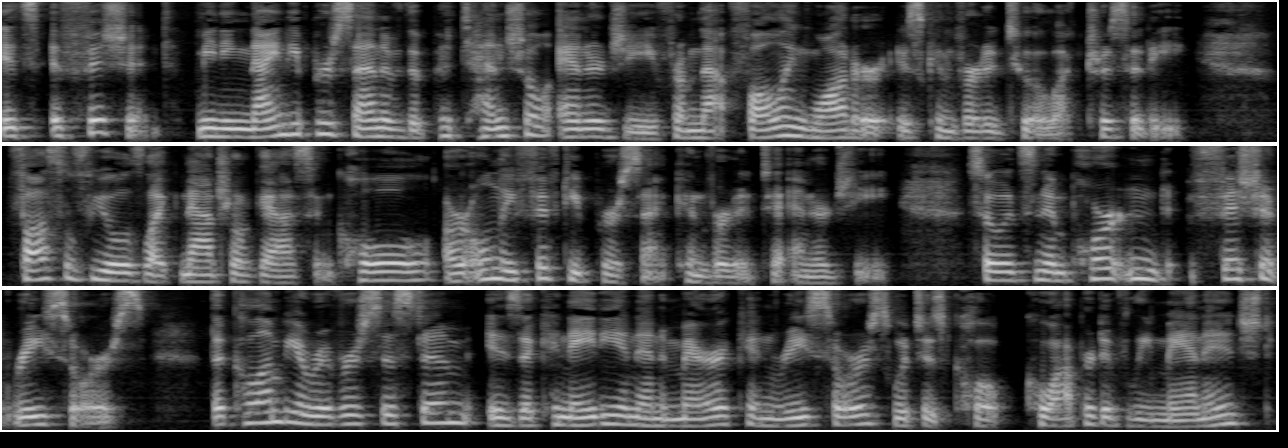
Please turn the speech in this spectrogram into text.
It's efficient, meaning 90% of the potential energy from that falling water is converted to electricity. Fossil fuels like natural gas and coal are only 50% converted to energy. So it's an important, efficient resource. The Columbia River system is a Canadian and American resource which is co- cooperatively managed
